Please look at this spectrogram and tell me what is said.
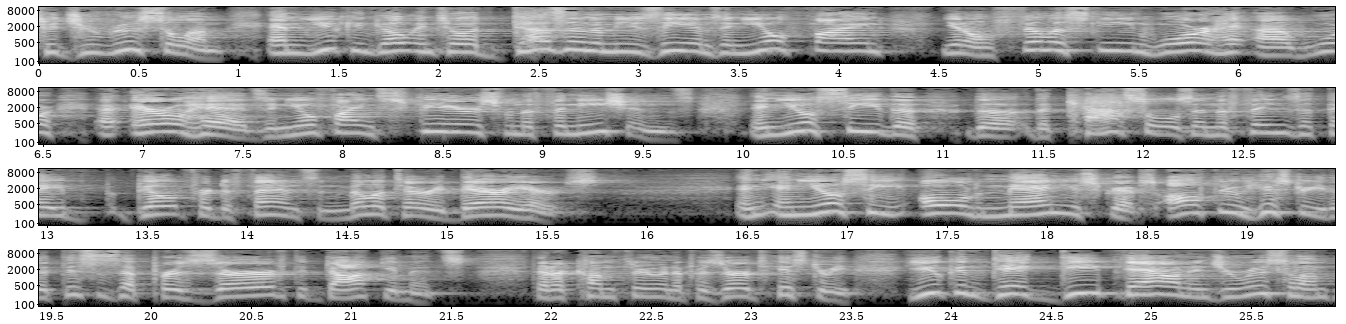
to Jerusalem and you can go into a dozen of museums and you'll find, you know, Philistine war, uh, war uh, arrowheads and you'll find spears from the Phoenicians and you'll see the, the, the castles and the things that they built for defense and military barriers. And, and you'll see old manuscripts all through history that this is a preserved documents that are come through in a preserved history. You can dig deep down in Jerusalem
